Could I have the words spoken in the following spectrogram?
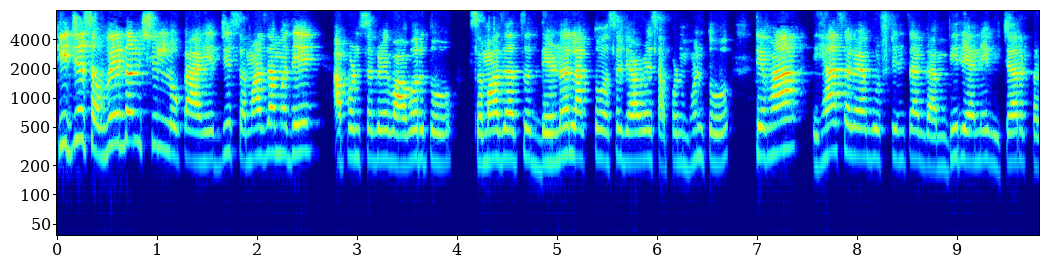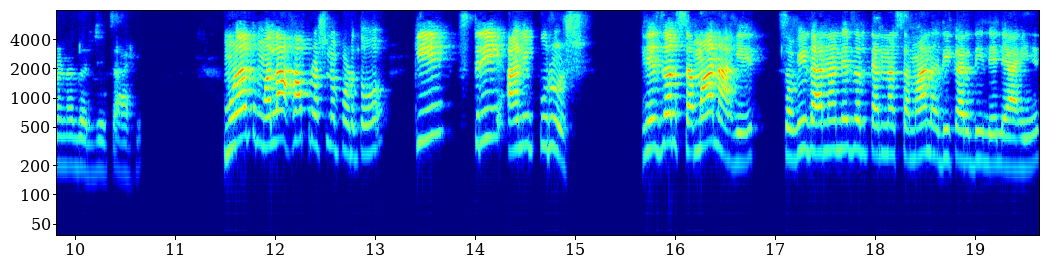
की जे संवेदनशील लोक आहेत जे समाजामध्ये आपण सगळे वावरतो समाजाचं देणं लागतो असं ज्यावेळेस आपण म्हणतो तेव्हा ह्या सगळ्या गोष्टींचा गांभीर्याने विचार करणं गरजेचं आहे. मुळात मला हा प्रश्न पडतो की स्त्री आणि पुरुष हे जर समान आहेत संविधानाने जर त्यांना समान अधिकार दिलेले आहेत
